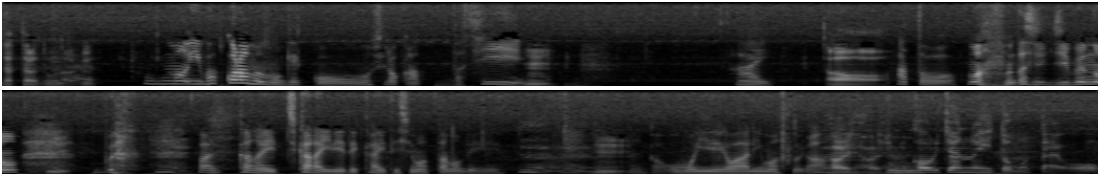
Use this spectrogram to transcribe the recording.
だったらどうなる？まあ、イバコラムも結構面白かったしう、ん。はい。ああ。あと、まあ、私自分の、うん。まあ、かなり力入れて書いてしまったので、うんうん。うん。なんか思い入れはありますが。はいはい。うんかおりちゃんのいいと思ったよ。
